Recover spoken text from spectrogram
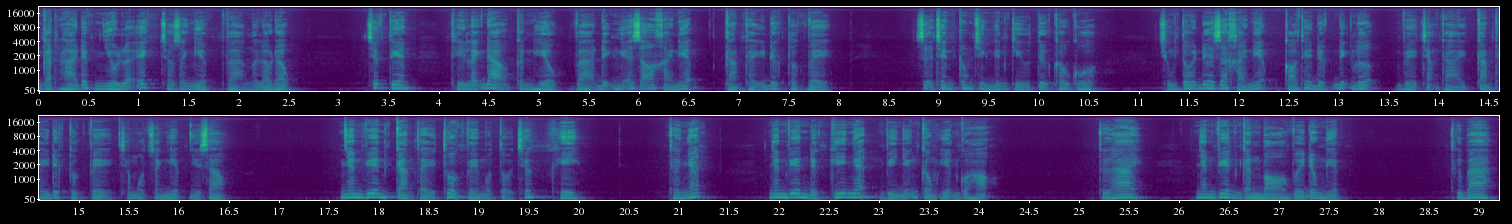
gặt hái được nhiều lợi ích cho doanh nghiệp và người lao động. Trước tiên thì lãnh đạo cần hiểu và định nghĩa rõ khái niệm cảm thấy được thuộc về. Dựa trên công trình nghiên cứu từ câu của, chúng tôi đưa ra khái niệm có thể được định lượng về trạng thái cảm thấy được thuộc về trong một doanh nghiệp như sau nhân viên cảm thấy thuộc về một tổ chức khi, thứ nhất, nhân viên được ghi nhận vì những cống hiến của họ. Thứ hai, nhân viên gắn bó với đồng nghiệp. Thứ ba,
